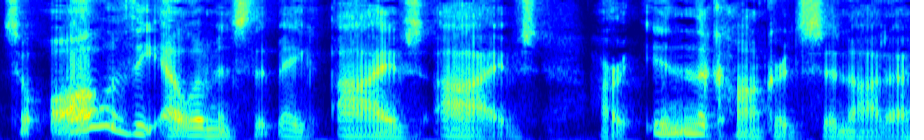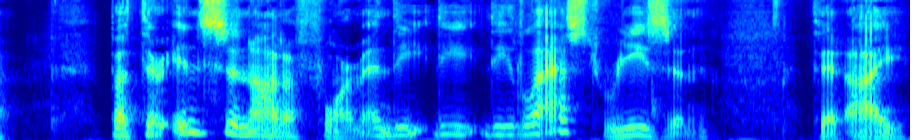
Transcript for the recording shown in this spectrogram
So all of the elements that make Ives Ives are in the Concord Sonata but they're in sonata form. And the, the, the last reason that I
